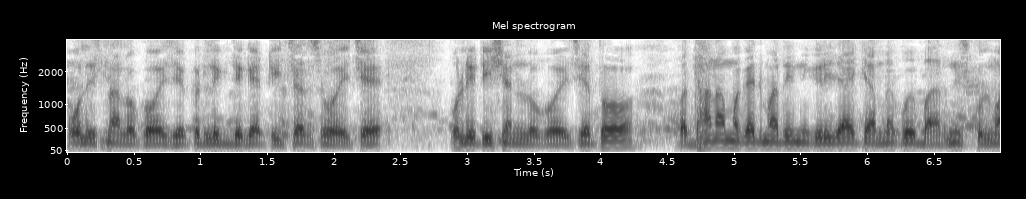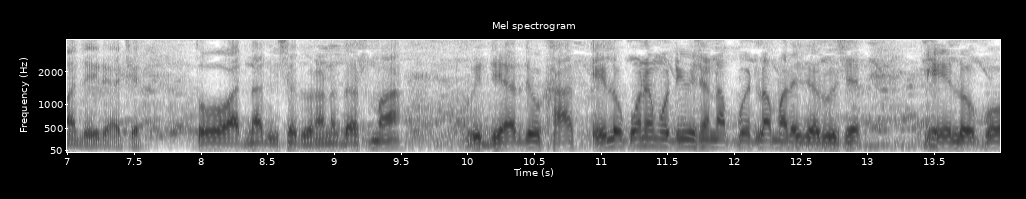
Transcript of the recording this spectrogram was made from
પોલીસના લોકો હોય છે, કેટલીક જગ્યાએ ટીચર્સ હોય છે પોલિટિશિયન લોકો હોય છે, તો બધાના મગજમાંથી નીકળી જાય કે અમે કોઈ બહારની સ્કૂલમાં જઈ રહ્યા છે. તો આજના દિવસે ધોરણ દસમાં વિદ્યાર્થીઓ ખાસ એ લોકોને મોટિવેશન આપવું એટલા માટે જરૂર છે કે એ લોકો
